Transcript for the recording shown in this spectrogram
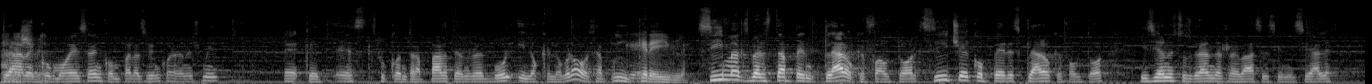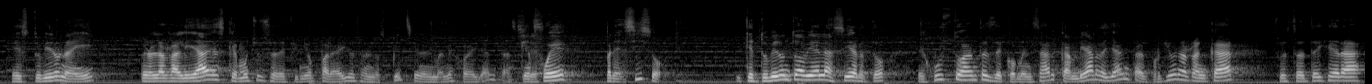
clave como esa en comparación con Anne Schmidt, eh, que es su contraparte en Red Bull y lo que logró. O sea, Increíble. Sí, Max Verstappen, claro que fue autor. Sí, Checo Pérez, claro que fue autor. Hicieron estos grandes rebases iniciales. Estuvieron ahí, pero la realidad es que mucho se definió para ellos en los pits y en el manejo de llantas, que Sí. fue preciso. Y que tuvieron todavía el acierto de justo antes de comenzar cambiar de llantas, porque iban a arrancar, su estrategia era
